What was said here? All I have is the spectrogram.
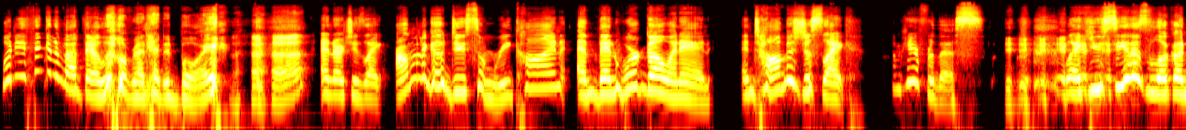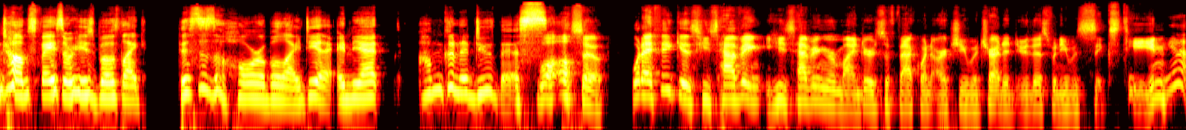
What are you thinking about there, little redheaded boy? Uh-huh. And Archie's like, I'm gonna go do some recon and then we're going in. And Tom is just like, I'm here for this. Like, you see this look on Tom's face where he's both like, this is a horrible idea, and yet I'm gonna do this. Well, also, what I think is he's having he's having reminders of back when Archie would try to do this when he was 16. yeah.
